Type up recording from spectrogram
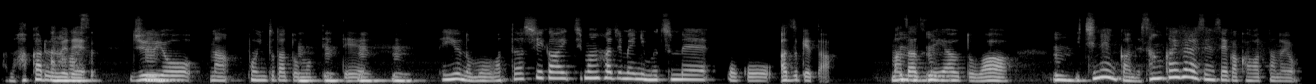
あの測る上で重要なポイントだと思っていて、うんうんっていうのも、私が一番初めに娘をこう預けたマザーズデイアウトは、うんうん。1年間で3回ぐらい先生が変わったのよ。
